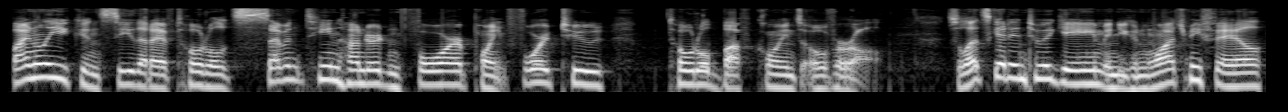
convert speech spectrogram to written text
Finally, you can see that I have totaled 1704.42 total buff coins overall. So let's get into a game and you can watch me fail,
